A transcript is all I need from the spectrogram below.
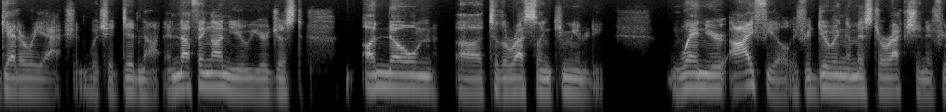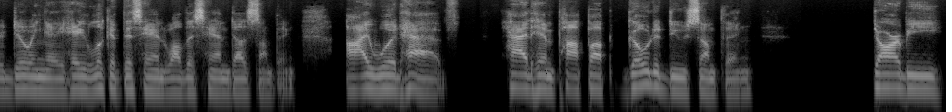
get a reaction, which it did not. And nothing on you. You're just unknown uh, to the wrestling community. When you're, I feel, if you're doing a misdirection, if you're doing a, hey, look at this hand while this hand does something, I would have had him pop up, go to do something. Darby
